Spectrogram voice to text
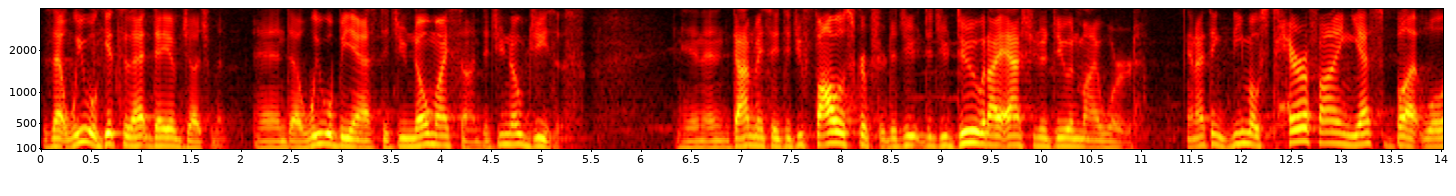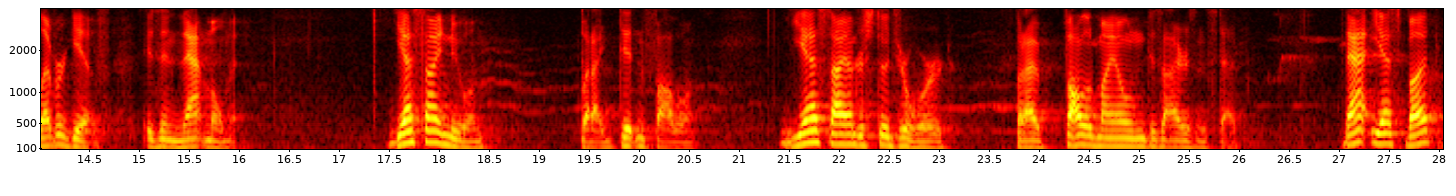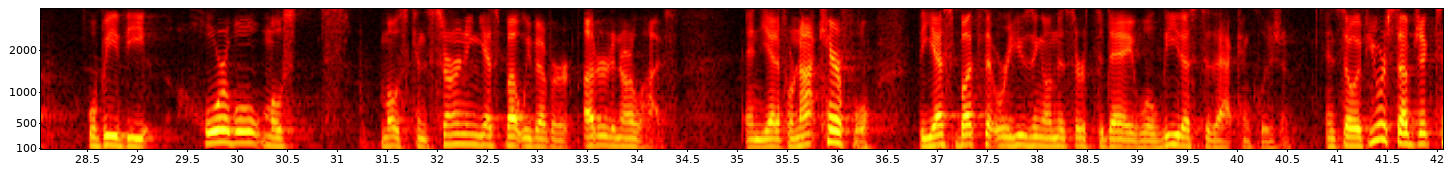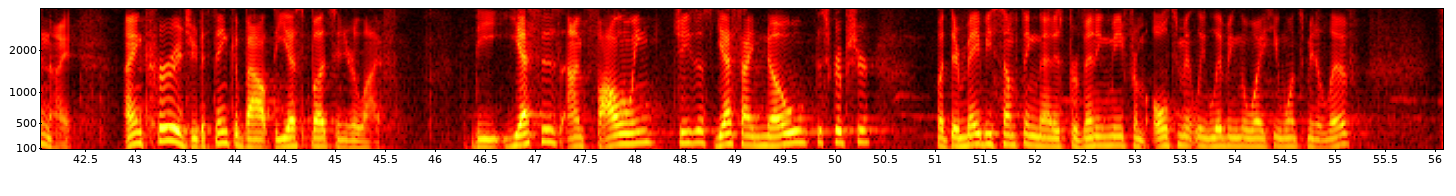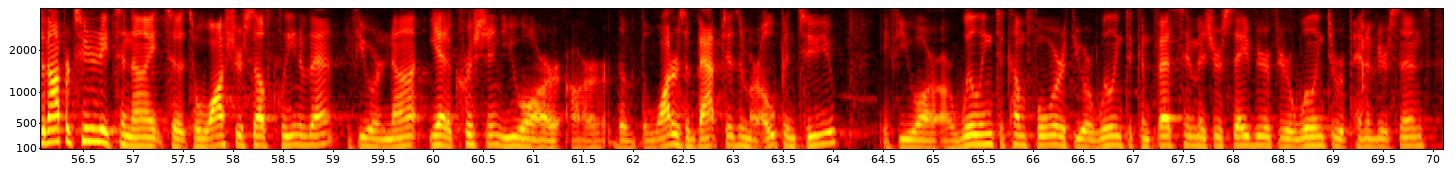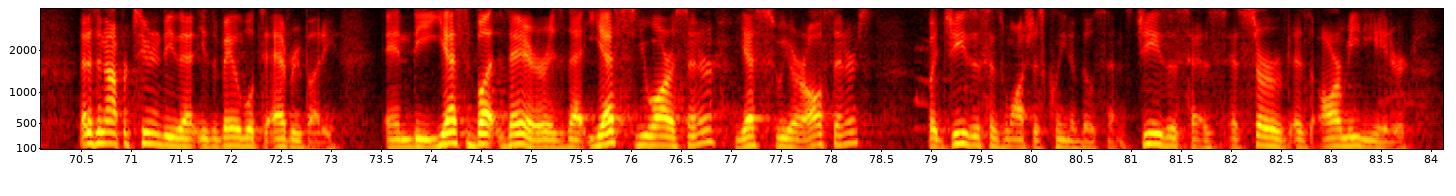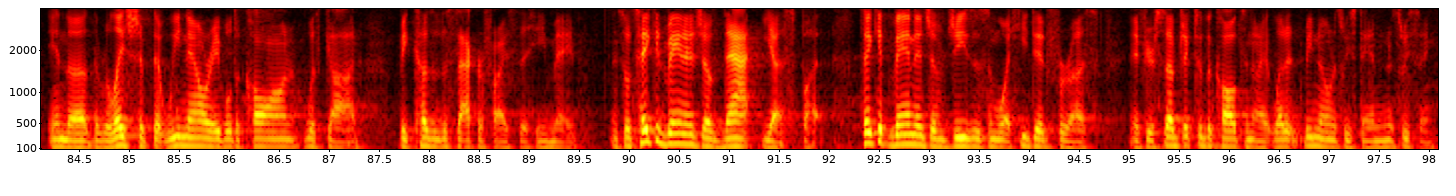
is that we will get to that day of judgment and uh, we will be asked, Did you know my son? Did you know Jesus? And, and God may say, Did you follow Scripture? Did you, did you do what I asked you to do in my word? And I think the most terrifying yes, but we'll ever give is in that moment. Yes, I knew him, but I didn't follow him. Yes, I understood your word, but I followed my own desires instead. That yes, but will be the horrible, most, most concerning yes, but we've ever uttered in our lives. And yet, if we're not careful, the yes, buts that we're using on this earth today will lead us to that conclusion. And so, if you are subject tonight, I encourage you to think about the yes, buts in your life. The yeses, I'm following Jesus. Yes, I know the scripture, but there may be something that is preventing me from ultimately living the way he wants me to live. It's an opportunity tonight to, to wash yourself clean of that. If you are not yet a Christian, you are, are the, the waters of baptism are open to you. If you are, are willing to come forward, if you are willing to confess him as your Savior, if you're willing to repent of your sins, that is an opportunity that is available to everybody. And the yes, but there is that yes, you are a sinner. Yes, we are all sinners. But Jesus has washed us clean of those sins. Jesus has, has served as our mediator in the, the relationship that we now are able to call on with God because of the sacrifice that he made. And so take advantage of that, yes, but. Take advantage of Jesus and what he did for us. And if you're subject to the call tonight, let it be known as we stand and as we sing.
